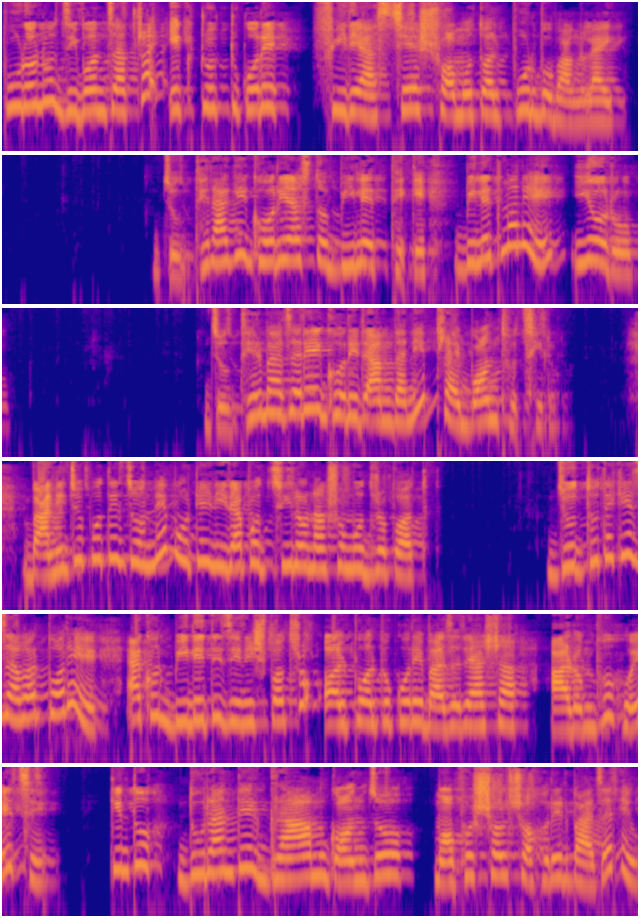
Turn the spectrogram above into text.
পুরনো জীবনযাত্রা একটু একটু করে ফিরে আসছে সমতল পূর্ব বাংলায়। যুদ্ধের আগে ঘরে আসতো বিলেত থেকে। বিলেত মানে ইউরোপ। যুদ্ধের বাজারে ঘড়ির আমদানি প্রায় বন্ধ ছিল। বাণিজ্যপথের জন্য মোটে নিরাপদ ছিল না সমুদ্রপথ। যুদ্ধ থেকে যাওয়ার পরে এখন বিলেতি জিনিসপত্র অল্প অল্প করে বাজারে আসা আরম্ভ হয়েছে। কিন্তু দূরান্তের গ্রাম, গঞ্জ, মফস্বল শহরের বাজারেও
